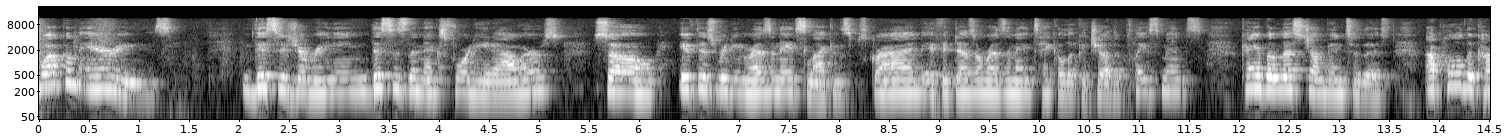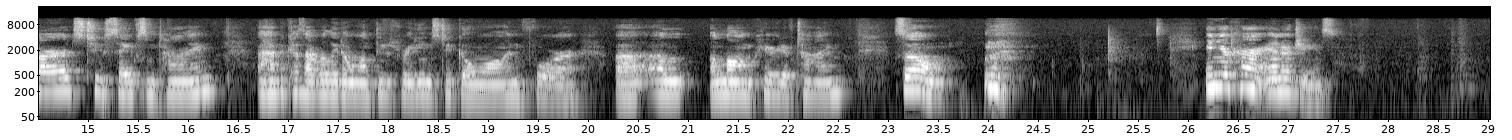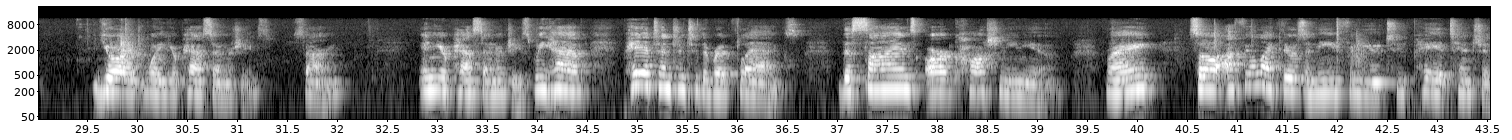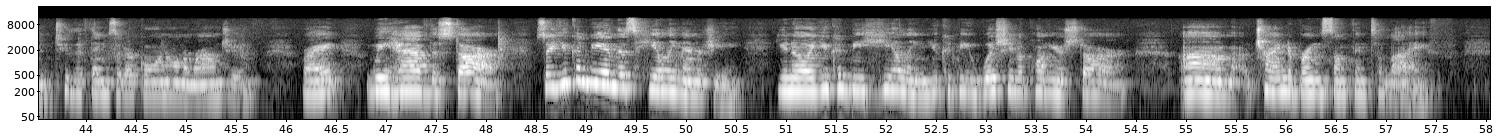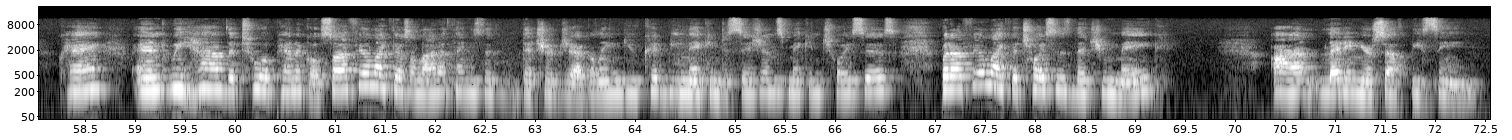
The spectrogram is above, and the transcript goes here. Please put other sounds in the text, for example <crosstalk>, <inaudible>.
Welcome Aries. This is your reading. This is the next 48 hours. So if this reading resonates, like and subscribe. If it doesn't resonate, take a look at your other placements. Okay, but let's jump into this. I pulled the cards to save some time uh, because I really don't want these readings to go on for uh, a, a long period of time. So, <clears throat> in your current energies, your, well, your past energies, sorry. In your past energies, we have pay attention to the red flags. The signs are cautioning you, right? So I feel like there's a need for you to pay attention to the things that are going on around you, right? We have the star. So you can be in this healing energy. You know, you could be healing. You could be wishing upon your star, um, trying to bring something to life. Okay, and we have the Two of Pentacles. So I feel like there's a lot of things that, that you're juggling. You could be making decisions, making choices. But I feel like the choices that you make are letting yourself be seen.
